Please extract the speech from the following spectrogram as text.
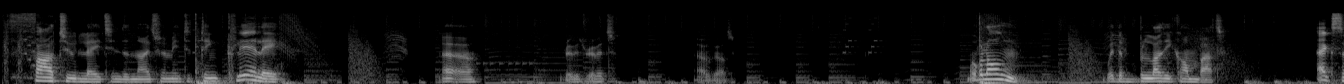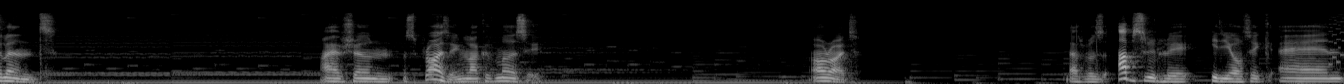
far too late in the night for me to think clearly. Uh-oh. Ribbit, ribbit. Oh god. Move along with the bloody combat. Excellent. I have shown a surprising lack of mercy. Alright. That was absolutely idiotic and...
